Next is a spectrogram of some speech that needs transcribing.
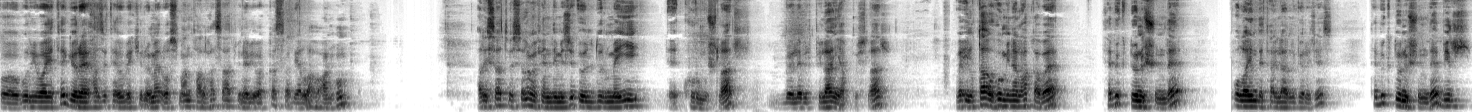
O, bu rivayete göre Hazreti Ebu Bekir, Ömer, Osman, Talha, Sa'd bin Ebi Vakkas radıyallahu anhum Aleyhisselatü Vesselam Efendimiz'i öldürmeyi e, kurmuşlar. Böyle bir plan yapmışlar. Ve ilkâhu minel hakabe Tebük dönüşünde olayın detaylarını göreceğiz. Tebük dönüşünde bir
